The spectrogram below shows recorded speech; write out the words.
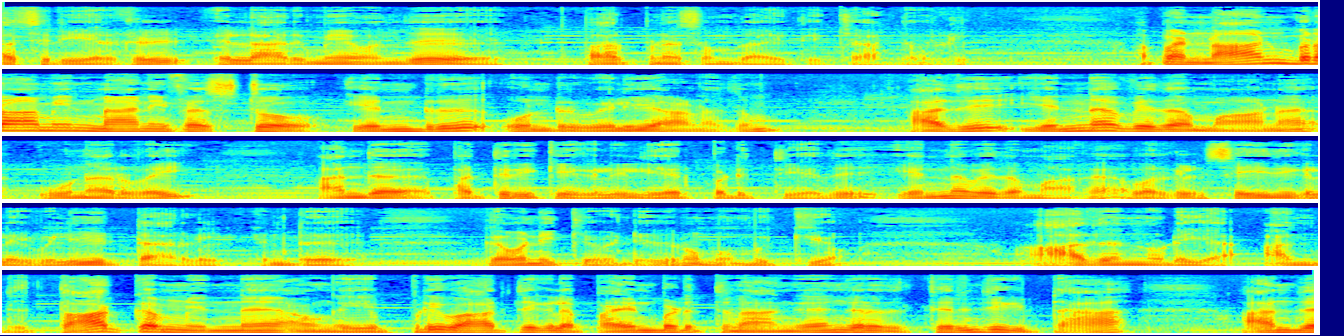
ஆசிரியர்கள் எல்லாருமே வந்து பார்ப்பன சமுதாயத்தை சார்ந்தவர்கள். அப்போ நான் பிராமின் மேனிஃபெஸ்டோ என்று ஒன்று வெளியானதும் அது என்ன விதமான உணர்வை அந்த பத்திரிகைகளில் ஏற்படுத்தியது என்ன விதமாக அவர்கள் செய்திகளை வெளியிட்டார்கள் என்று கவனிக்க வேண்டியது ரொம்ப முக்கியம். அதனுடைய அந்த தாக்கம் என்ன அவங்க எப்படி வார்த்தைகளை பயன்படுத்தினாங்கங்கிறத தெரிஞ்சுக்கிட்டால் அந்த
